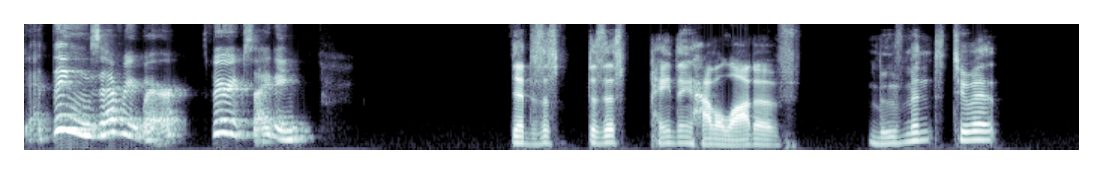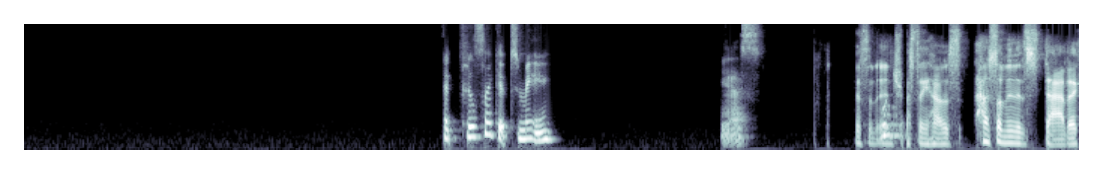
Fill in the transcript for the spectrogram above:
things everywhere. It's very exciting. Yeah, does this does this painting have a lot of movement to it? It feels like it to me. Yes. It's an interesting how s- how something that's static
